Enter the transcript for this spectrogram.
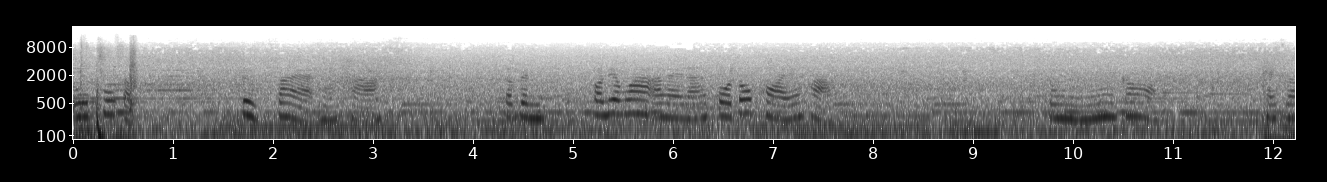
รูปคู่กับตึกแปดนะคะ จะเป็นเขาเรียกว่าอะไรนะโฟโต้พอยต์ค่ะ ตรงนี้ก็ใครจะ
